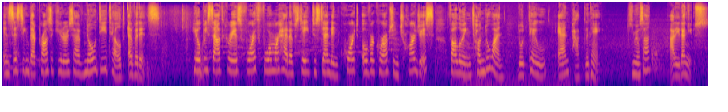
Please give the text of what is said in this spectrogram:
insisting that prosecutors have no detailed evidence. He'll be South Korea's fourth former head of state to stand in court over corruption charges following Chun Doo-hwan, Tae-woo, and Park Geun-hye. Kim Hyo-sun, Arirang News.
